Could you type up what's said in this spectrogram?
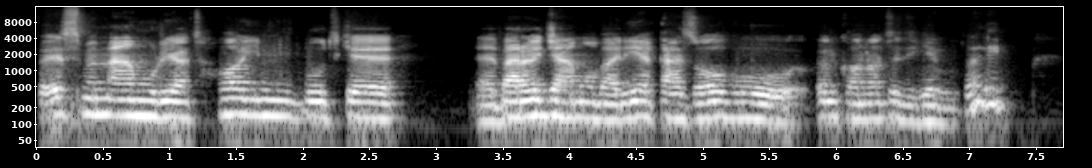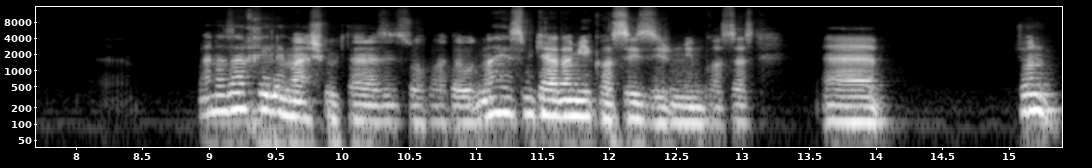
به اسم معمولیت هایی بود که برای جمع غذا و امکانات دیگه بود. ولی به نظر خیلی مشکوک تر از این صحبت بود. من حس می‌کردم یه کاسه زیر نیم کاسه است. چون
